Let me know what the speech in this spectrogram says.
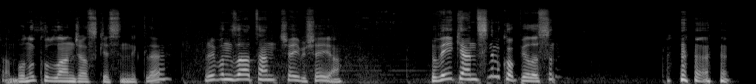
Tamam, bunu kullanacağız kesinlikle. Riven zaten şey bir şey ya. Hıveyi kendisini mi kopyalasın?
